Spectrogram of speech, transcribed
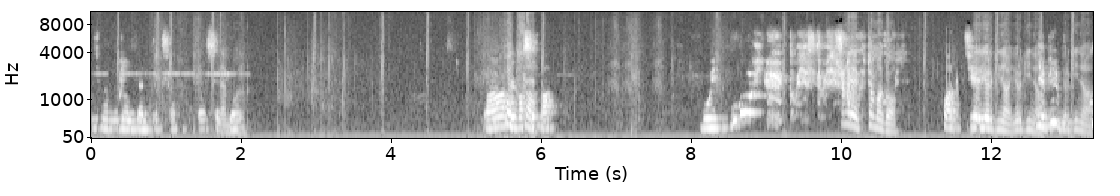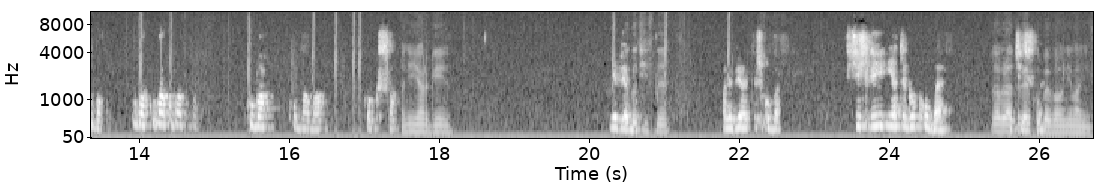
Już wyglądam tak samo. To jest sypie. Dembol. O, Koksa. chyba sypa. Mój, mój! To jest, to jest, Nie, kto ma go? fuck, gdzie? Jorgina, Jorgina, Nie wiem. Jorgina. Kuba, Kuba, Kuba, Kuba, Kuba. Kuba, Kuba ma. Koksa. A nie Jorgin. Nie Ja wiem, go cisnę. ale biorę też Kubę. Ściślij, ja tego Kubę. Dobra, bier Cisnę. Kubę, bo nie ma nic.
